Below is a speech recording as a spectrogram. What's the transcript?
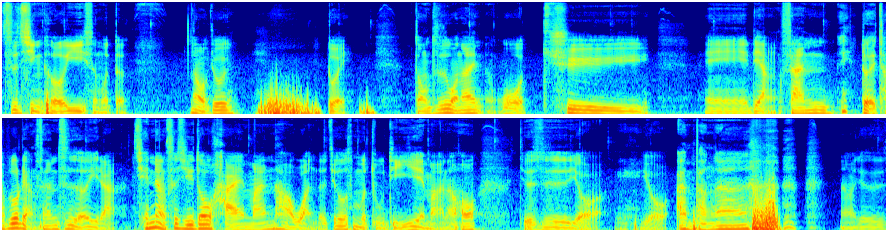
知情合意什么的，那我就对，总之我那我去诶两三诶对，差不多两三次而已啦。前两次其实都还蛮好玩的，就什么主题夜嘛，然后就是有有暗房啊，然后就是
